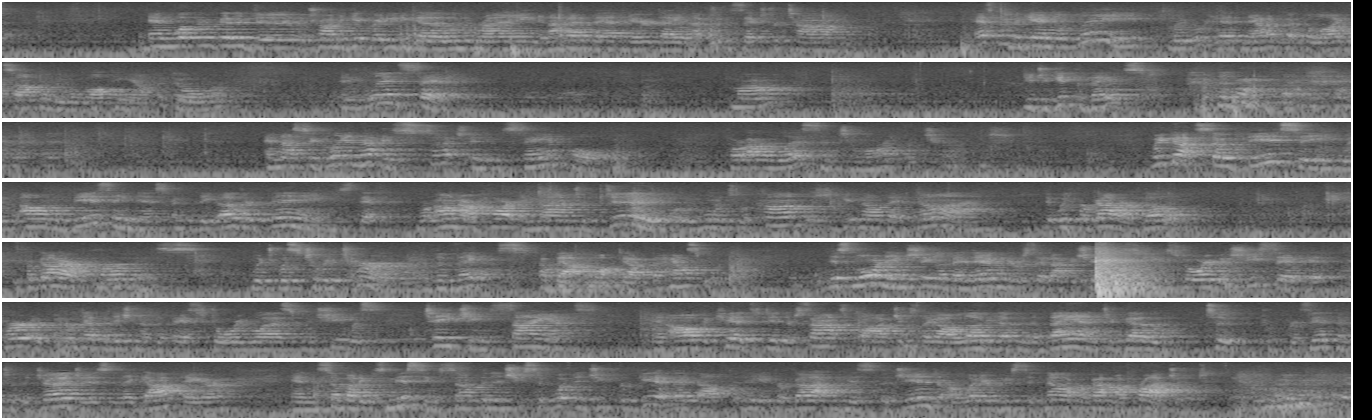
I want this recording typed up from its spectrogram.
And what we were going to do, and trying to get ready to go in the rain, and I had a bad hair day, and that took us extra time. As we began to leave, we were heading out. I cut the lights off, and we were walking out the door. And Glenn said, Mama, did you get the vest? and I said, Glenn, that is such an example for our lesson tomorrow for church. We got so busy with all the busyness and the other things that were on our heart and mind to do, what we wanted to accomplish, getting all that done, that we forgot our goal. We forgot our purpose which was to return the vase. About walked out of the house with. This morning, Sheila Van Deventer said I could share this story, but she said that her, her definition of the best story was when she was teaching science and all the kids did their science projects, they all loaded up in the van to go to present them to the judges, and they got there, and somebody was missing something, and she said, what did you forget? They thought that he had forgotten his agenda or whatever. He said, no, I forgot my project.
